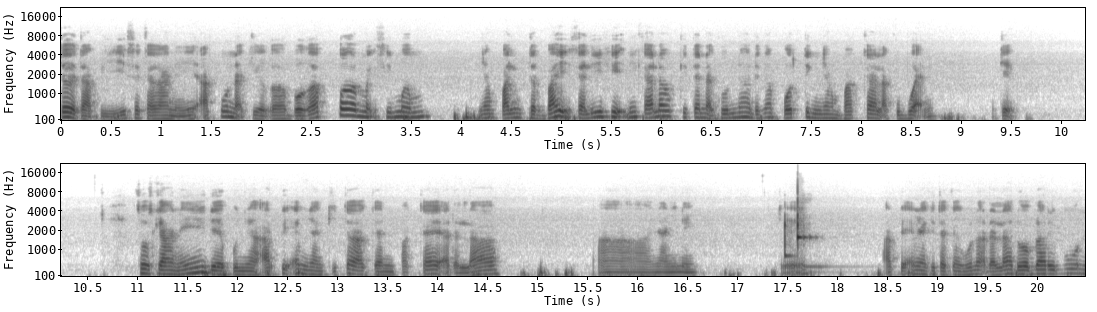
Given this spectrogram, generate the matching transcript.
Tetapi sekarang ni aku nak kira berapa maksimum yang paling terbaik sekali hit ni kalau kita nak guna dengan potting yang bakal aku buat ni. Okey. So sekarang ni dia punya RPM yang kita akan pakai adalah uh, yang ini. Okey. RPM yang kita akan guna adalah 12699.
